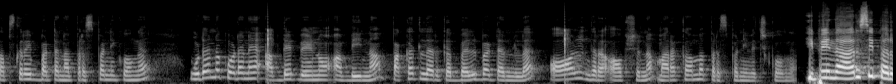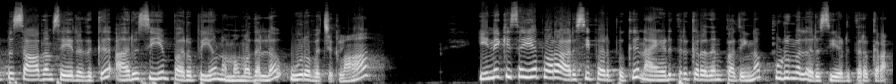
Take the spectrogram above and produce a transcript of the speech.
சப்ஸ்கிரைப் பட்டனை ப்ரெஸ் பண்ணிக்கோங்க. உடனுக்குடனே அப்டேட் வேணும் அப்படின்னா பக்கத்தில் இருக்க பெல் பட்டனில் ஆல்ங்கிற ஆப்ஷனை மறக்காமல் ப்ரெஸ் பண்ணி வச்சுக்கோங்க. இப்போ இந்த அரிசி பருப்பு சாதம் செய்கிறதுக்கு அரிசியும் பருப்பையும் நம்ம முதல்ல ஊற வச்சுக்கலாம். இன்றைக்கி செய்ய போகிற அரிசி பருப்புக்கு நான் எடுத்திருக்கிறதுன்னு பார்த்தீங்கன்னா புடுங்கல் அரிசி எடுத்துருக்கிறேன்.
